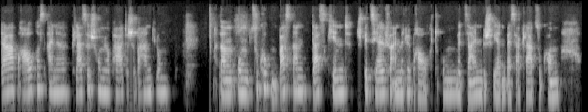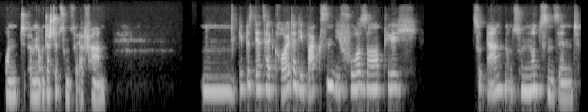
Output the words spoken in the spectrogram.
Da braucht es eine klassisch homöopathische Behandlung ähm, um zu gucken, was dann das Kind speziell für ein Mittel braucht, um mit seinen Beschwerden besser klarzukommen und ähm, eine Unterstützung zu erfahren. Hm, gibt es derzeit Kräuter, die wachsen, die vorsorglich zu ernten und zu nutzen sind?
